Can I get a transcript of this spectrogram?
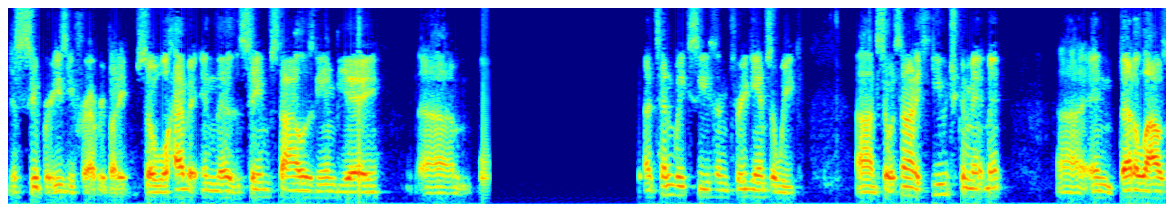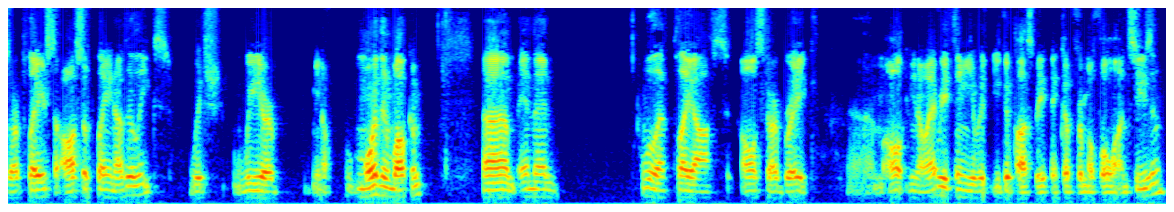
just super easy for everybody. So we'll have it in the same style as the NBA. Um, a 10 week season, three games a week. Um, so it's not a huge commitment. Uh, and that allows our players to also play in other leagues, which we are, you know, more than welcome. Um, and then we'll have playoffs, All Star break, um, all you know, everything you would you could possibly think of from a full on season.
